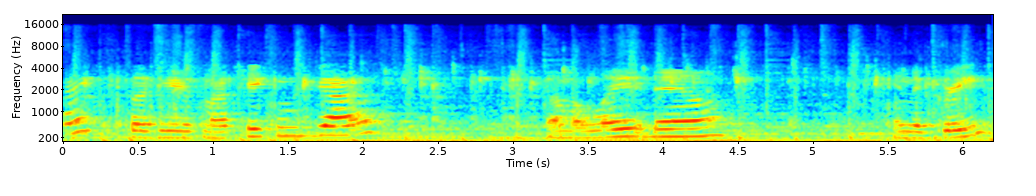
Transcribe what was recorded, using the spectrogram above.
Alright, so here's my chicken, guys. I'm gonna lay it down in the grease.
